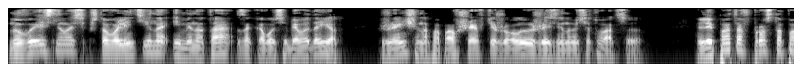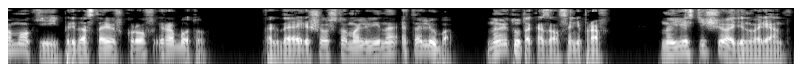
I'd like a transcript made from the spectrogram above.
но выяснилось, что Валентина именно та, за кого себя выдает, женщина, попавшая в тяжелую жизненную ситуацию. Лепатов просто помог ей, предоставив кров и работу. Тогда я решил, что Мальвина — это Люба, но и тут оказался неправ. Но есть еще один вариант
